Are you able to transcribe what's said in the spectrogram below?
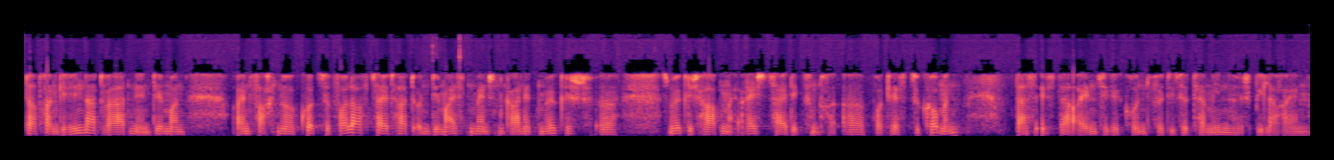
daran gehindert werden, indem man einfach nur kurze Vorlaufzeit hat und die meisten Menschen gar nicht möglich, äh, es möglich haben, rechtzeitig zum äh, Protest zu kommen. Das ist der einzige Grund für diese Terminspielereien.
